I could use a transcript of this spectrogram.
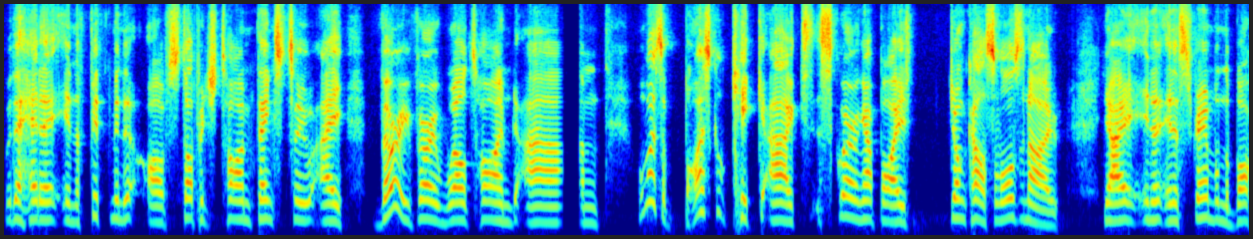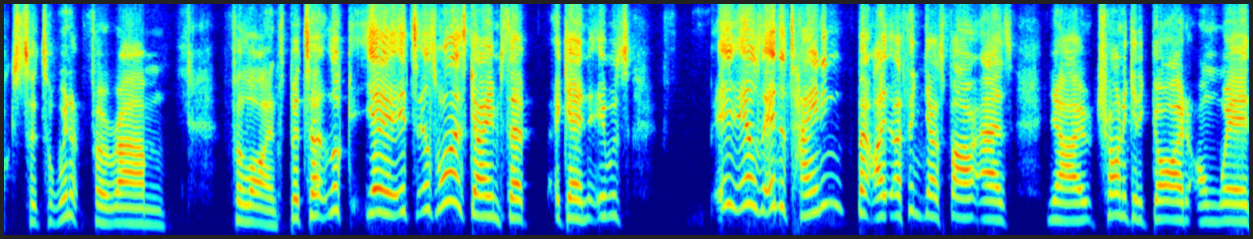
with a header in the fifth minute of stoppage time, thanks to a very, very well timed, um, almost a bicycle kick uh, squaring up by John Carl Solorzano, you know, in a, in a scramble in the box to, to win it for um, for Lions. But uh, look, yeah, it's it was one of those games that again it was it, was entertaining, but I, I think you know, as far as you know trying to get a guide on where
